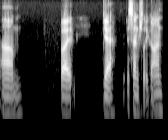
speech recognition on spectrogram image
Um, but yeah, essentially gone.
